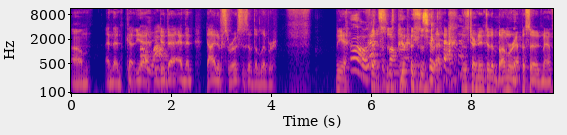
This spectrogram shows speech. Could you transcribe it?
um, and then yeah Oh, wow. he did that, and then died of cirrhosis of the liver. Yeah. Oh, that's a bummer this, is, ending to this has turned into the bummer episode, man.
